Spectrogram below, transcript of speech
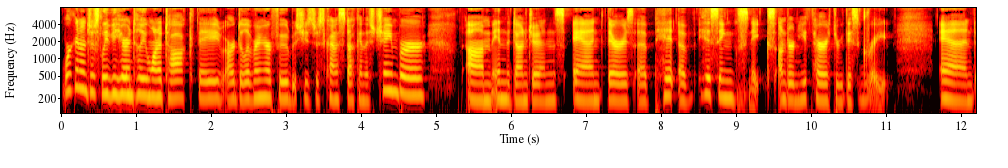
we're gonna just leave you here until you want to talk. They are delivering her food, but she's just kind of stuck in this chamber um, in the dungeons, and there's a pit of hissing snakes underneath her through this grate. And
